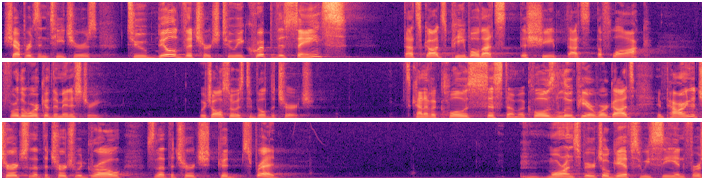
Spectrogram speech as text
shepherds, and teachers, to build the church, to equip the saints. That's God's people, that's the sheep, that's the flock, for the work of the ministry, which also is to build the church. It's kind of a closed system, a closed loop here where God's empowering the church so that the church would grow, so that the church could spread. More on spiritual gifts we see in 1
